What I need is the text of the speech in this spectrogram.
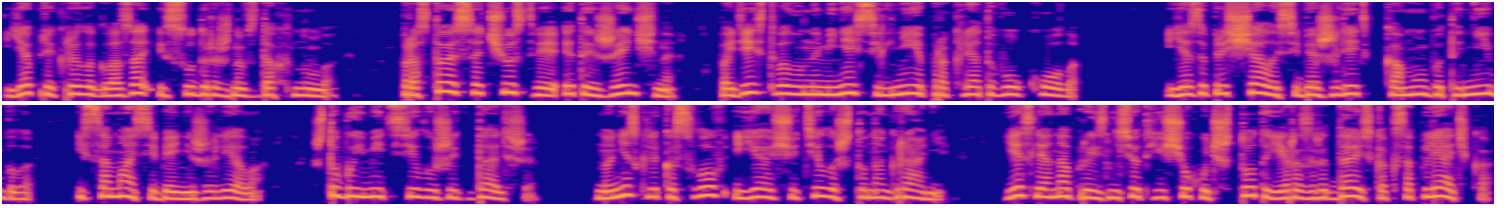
Я прикрыла глаза и судорожно вздохнула. Простое сочувствие этой женщины подействовало на меня сильнее проклятого укола. Я запрещала себя жалеть кому бы то ни было и сама себя не жалела, чтобы иметь силу жить дальше. Но несколько слов, и я ощутила, что на грани. Если она произнесет еще хоть что-то, я разрыдаюсь, как соплячка.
